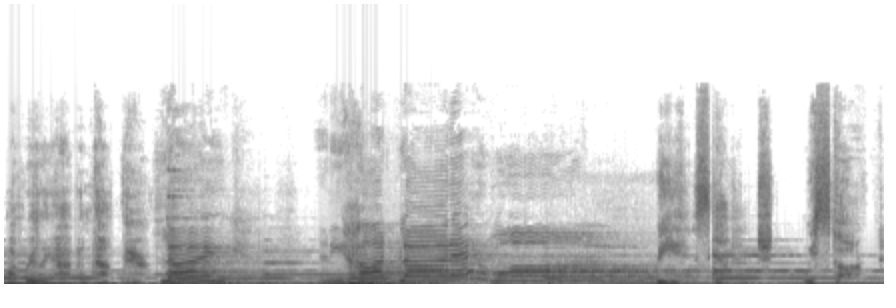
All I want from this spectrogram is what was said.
what really happened out there? Like any hot blooded one. We scavenged. We starved.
